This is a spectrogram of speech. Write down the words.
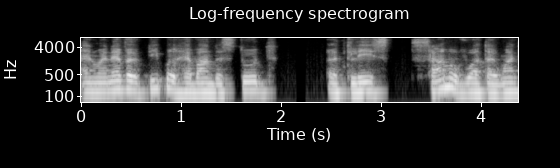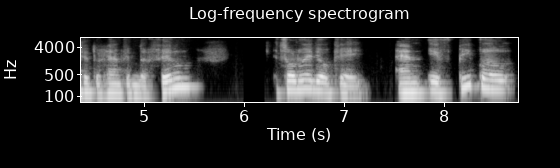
and whenever people have understood at least some of what I wanted to have in the film, it's already okay. And if people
